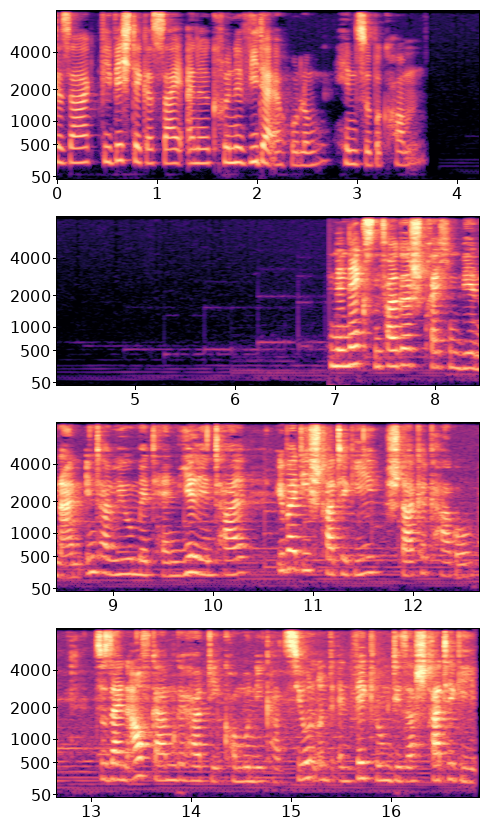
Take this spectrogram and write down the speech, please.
gesagt, wie wichtig es sei, eine grüne Wiedererholung hinzubekommen. In der nächsten Folge sprechen wir in einem Interview mit Herrn Lilienthal über die Strategie Starke Cargo. Zu seinen Aufgaben gehört die Kommunikation und Entwicklung dieser Strategie.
